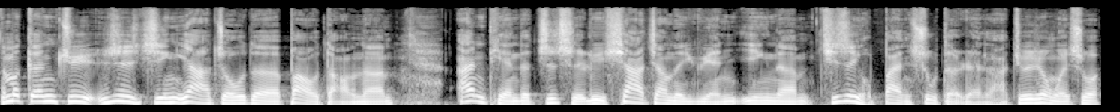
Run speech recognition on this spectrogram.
那么根据日经亚洲的报道。呢，岸田的支持率下降的原因呢，其实有半数的人啊，就认为说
